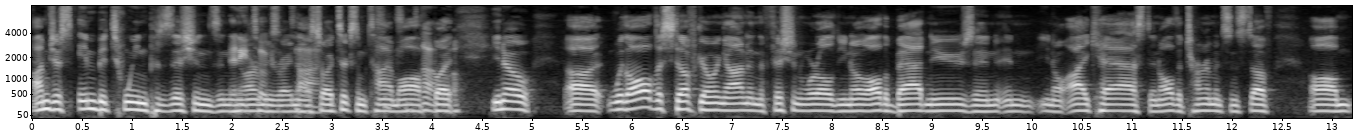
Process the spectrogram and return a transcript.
I'm just in between positions in And the army some right now, so I took some time some off. time but off. you know, uh, with all the stuff going on in the fishing world, you know, all the bad news and and you know, ICAST and all the tournaments and stuff. Um,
